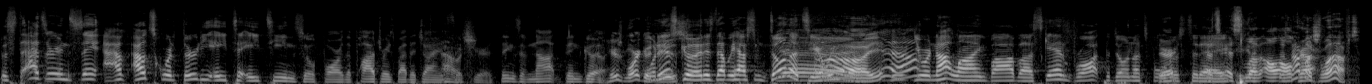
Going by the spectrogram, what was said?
The stats are insane. Out- outscored 38 to 18 so far. The Padres by the Giants this year. Things have not been good. Here's more good What is news. good is that we have some donuts here. We- Oh, yeah. You, you were not lying, Bob. Uh, Scan brought the donuts for Derek, us today. That's, it's le- I'll, There's I'll not grab- much left.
